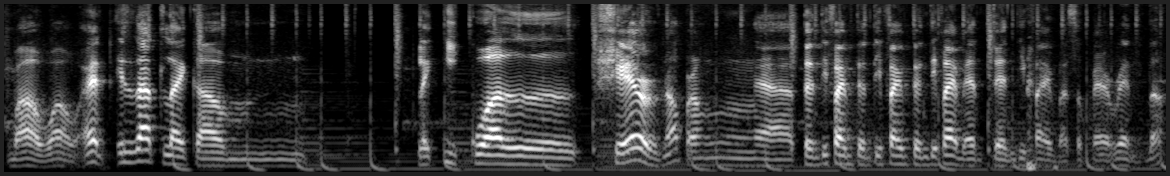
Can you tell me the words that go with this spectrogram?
Wow, wow. And is that like um like equal share, no? Parang uh, 25, 25, 25 and 25 as a parent, no?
